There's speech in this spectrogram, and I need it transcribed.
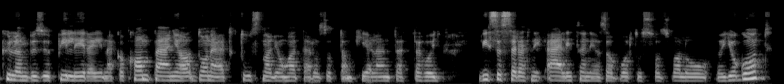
különböző pilléreinek a kampánya. Donald Tusk nagyon határozottan kijelentette, hogy vissza szeretnék állítani az abortuszhoz való jogot,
